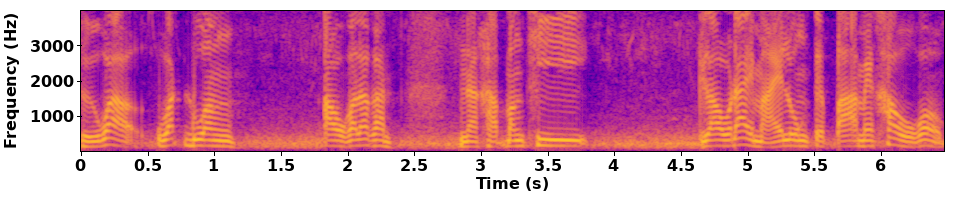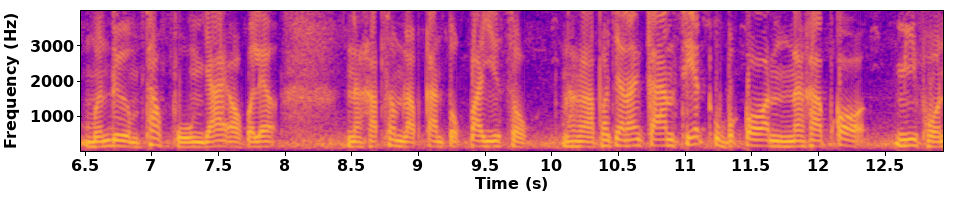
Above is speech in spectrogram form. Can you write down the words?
ถือว่าวัดดวงเอาก็แล้วกันนะครับ บางที เราได้หมายลงแต่ปลาไม่เข้าก็เหมือนเดิมถ้าฝูงย้ายออกไปแล้วนะครับสำหรับการตกปลายีสกนะครับ เพราะฉะนั้นการเซตอุปกรณ์นะครับก็มีผล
